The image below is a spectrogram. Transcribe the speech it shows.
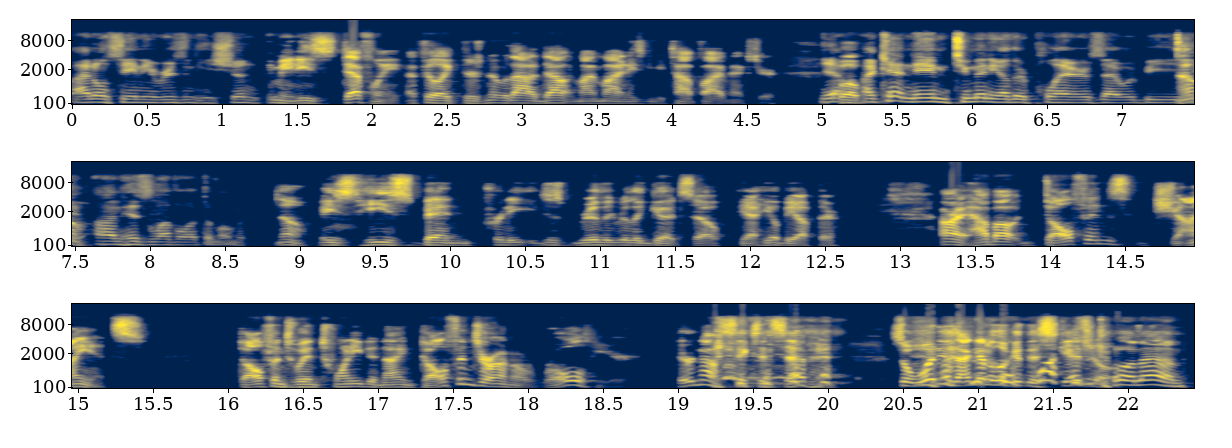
I don't see any reason he shouldn't. Be. I mean, he's definitely. I feel like there's no without a doubt in my mind he's gonna be top five next year. Yeah, well, I can't name too many other players that would be no. on his level at the moment. No, he's he's been pretty just really really good. So yeah, he'll be up there. All right, how about Dolphins Giants? Dolphins win twenty to nine. Dolphins are on a roll here. They're now six and seven. So what is? I got to look at the schedule. going on?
